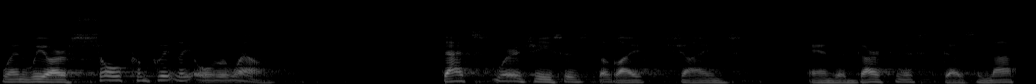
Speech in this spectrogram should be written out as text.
when we are so completely overwhelmed, that's where Jesus, the light, shines, and the darkness does not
